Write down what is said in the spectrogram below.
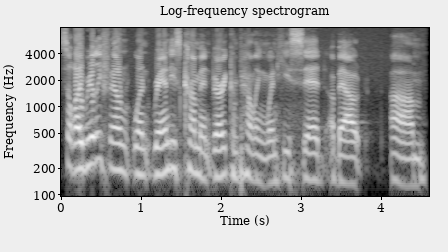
So, I really found when Randy's comment very compelling when he said about um,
